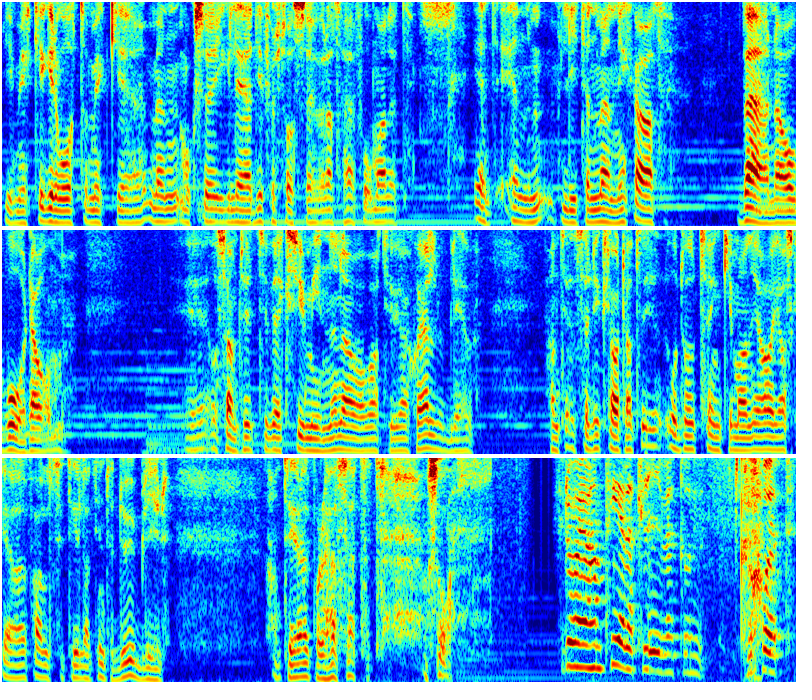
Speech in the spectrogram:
det är mycket gråt och mycket men också i glädje förstås över att här får man ett, ett, en liten människa att värna och vårda om. Eh, och samtidigt växer ju minnena av att hur jag själv blev hanterad. Så det är klart att, och då tänker man, ja jag ska i alla fall se till att inte du blir hanterad på det här sättet. Och så. För du har ju hanterat livet och, på ett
